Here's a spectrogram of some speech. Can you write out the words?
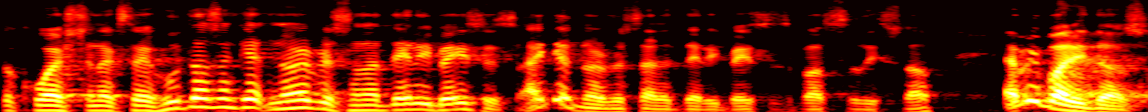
the question I say, who doesn't get nervous on a daily basis? I get nervous on a daily basis about silly stuff. Everybody does.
